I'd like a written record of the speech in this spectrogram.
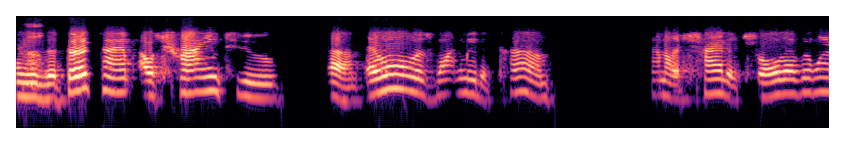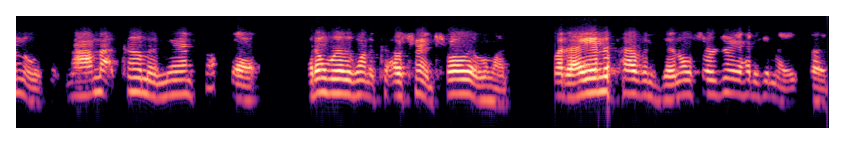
and then the third time I was trying to. Um, everyone was wanting me to come, and I was trying to troll everyone. I was like, "Nah, I'm not coming, man. Fuck that. I don't really want to." I was trying to troll everyone, but I ended up having dental surgery. I had to get my uh,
